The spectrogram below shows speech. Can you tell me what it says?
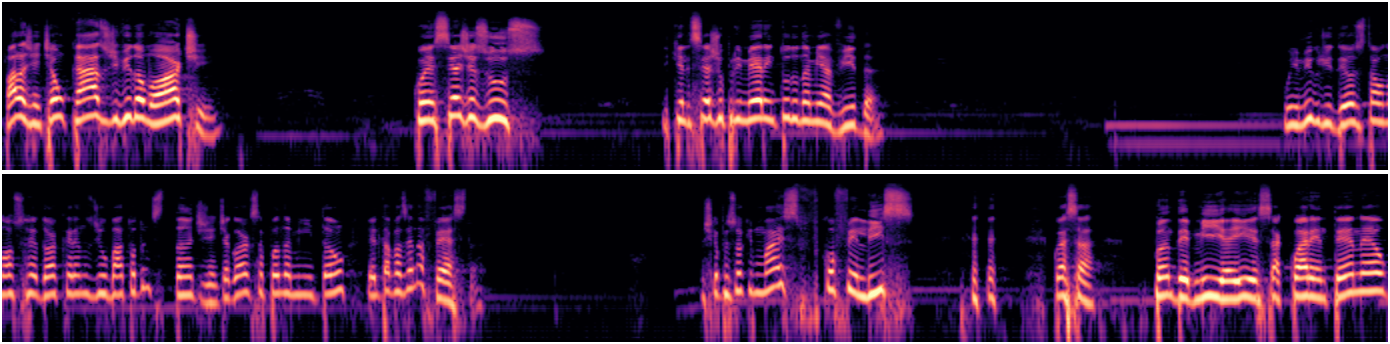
Fala, gente, é um caso de vida ou morte. Conhecer Jesus e que Ele seja o primeiro em tudo na minha vida. O inimigo de Deus está ao nosso redor querendo nos derrubar todo instante, gente. Agora com essa pandemia, então, ele está fazendo a festa. Acho que a pessoa que mais ficou feliz com essa pandemia aí, essa quarentena, é o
